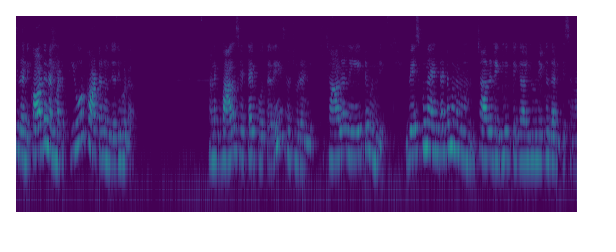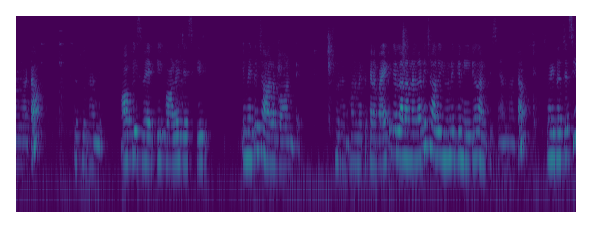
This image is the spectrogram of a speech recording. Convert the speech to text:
చూడండి కాటన్ అన్నమాట. ప్యూర్ కాటన్ ఉంది అది కూడా. మనకు బాగా సెట్ అయిపోతుంది. సో చూడండి చాలా నీట్గా ఉంది. ఇవి వేసుకున్న ఏంటంటే మనం చాలా డిగ్నిటీగా యూనిక్గా కనిపిస్తాం అనమాట సో చూడండి ఆఫీస్ వేర్కి కాలేజెస్కి ఇవైతే చాలా బాగుంటాయి. చూడండి మనం ఎక్కడికైనా బయటకు వెళ్ళాలన్నా కానీ చాలా యూనిక్గా నీట్గా అనిపిస్తాయి అనమాట సో ఇది వచ్చేసి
